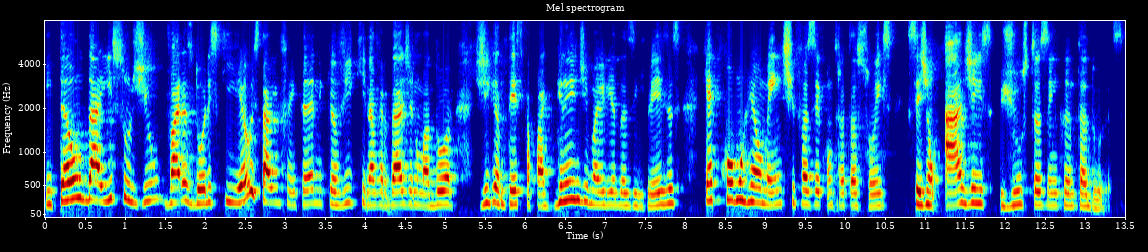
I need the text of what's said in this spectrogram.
Então, daí surgiu várias dores que eu estava enfrentando e que eu vi que, na verdade, era uma dor gigantesca para a grande maioria das empresas, que é como realmente fazer contratações que sejam ágeis, justas encantadoras.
